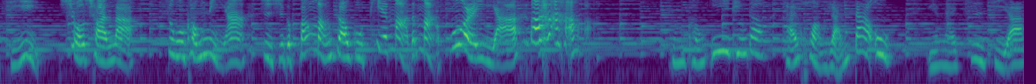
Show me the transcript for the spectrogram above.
级。说穿了。孙悟空，你呀，只是个帮忙照顾天马的马夫而已呀！啊哈哈哈！孙悟空一听到，才恍然大悟，原来自己啊，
